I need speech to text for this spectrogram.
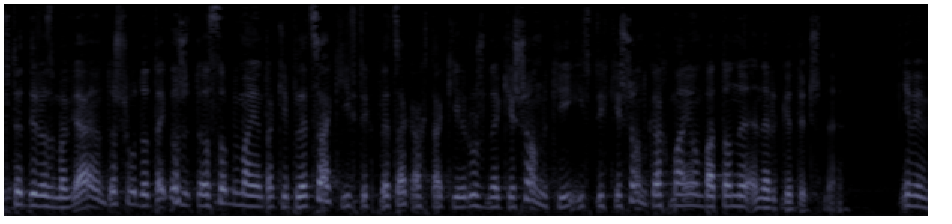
wtedy rozmawiałem, doszło do tego, że te osoby mają takie plecaki, w tych plecakach takie różne kieszonki i w tych kieszonkach mają batony energetyczne. Nie wiem,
